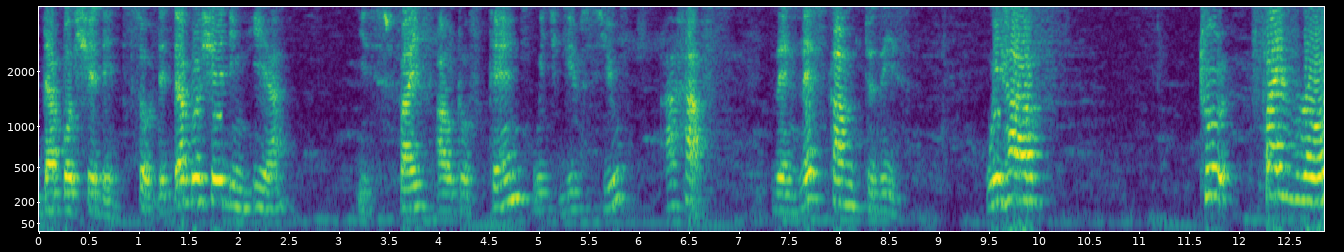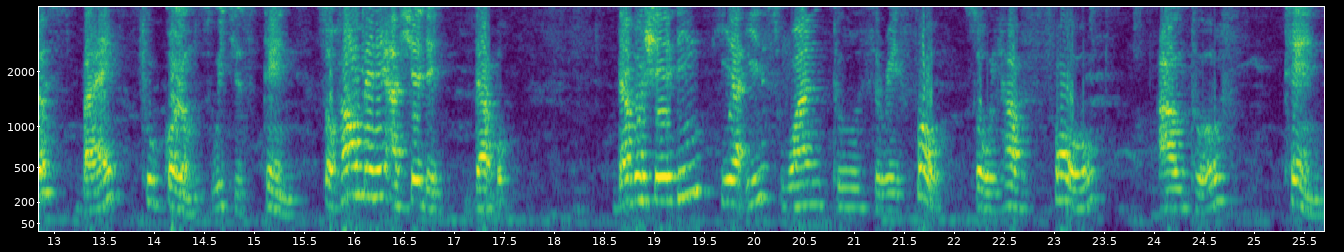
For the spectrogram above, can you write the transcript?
double shaded. So the double shading here is 5 out of 10 which gives you a half. Then let's come to this. We have two five rows by two columns which is 10 so how many are shaded? Double. Double shading here is 1 2 3 4 so we have 4 out of 10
